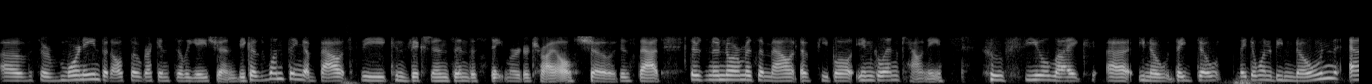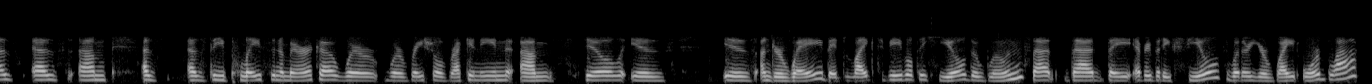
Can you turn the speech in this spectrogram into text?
of sort of mourning, but also reconciliation. Because one thing about the convictions in the state murder trial showed is that there's an enormous amount of people in Glynn County who feel like uh, you know they don't they don't want to be known as as um, as as the place in America where where racial reckoning um, still is is underway. They'd like to be able to heal the wounds that that they everybody feels, whether you're white or black,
